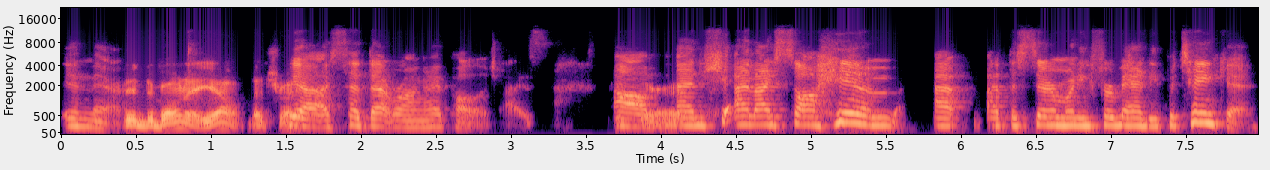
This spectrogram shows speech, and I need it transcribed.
in there. Vin Di Bona, yeah, that's right. Yeah, I said that wrong. I apologize. Um, right. And he, and I saw him at, at the ceremony for Mandy Patinkin.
